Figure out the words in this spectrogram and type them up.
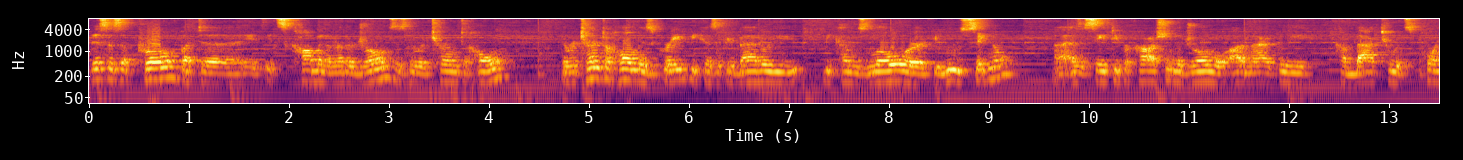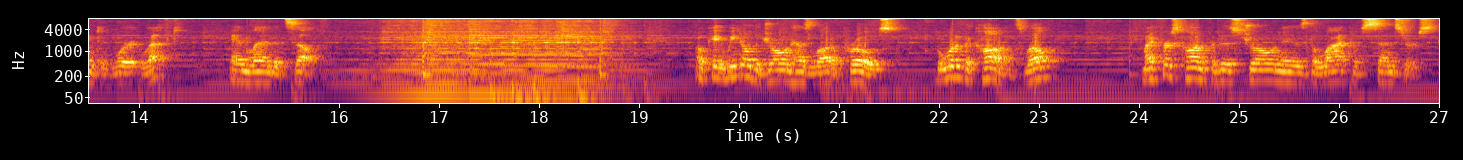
this is a pro, but uh, it, it's common on other drones, is the return to home. The return to home is great because if your battery becomes low or if you lose signal, uh, as a safety precaution, the drone will automatically come back to its point of where it left and land itself. Okay, we know the drone has a lot of pros, but what are the cons? Well, my first con for this drone is the lack of sensors.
